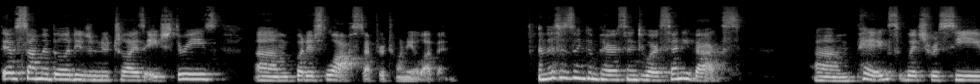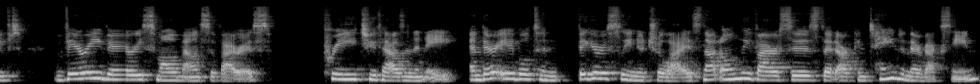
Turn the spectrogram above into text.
They have some ability to neutralize H3s, um, but it's lost after 2011. And this is in comparison to our Senivax um, pigs, which received very, very small amounts of virus pre 2008. And they're able to vigorously neutralize not only viruses that are contained in their vaccine,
